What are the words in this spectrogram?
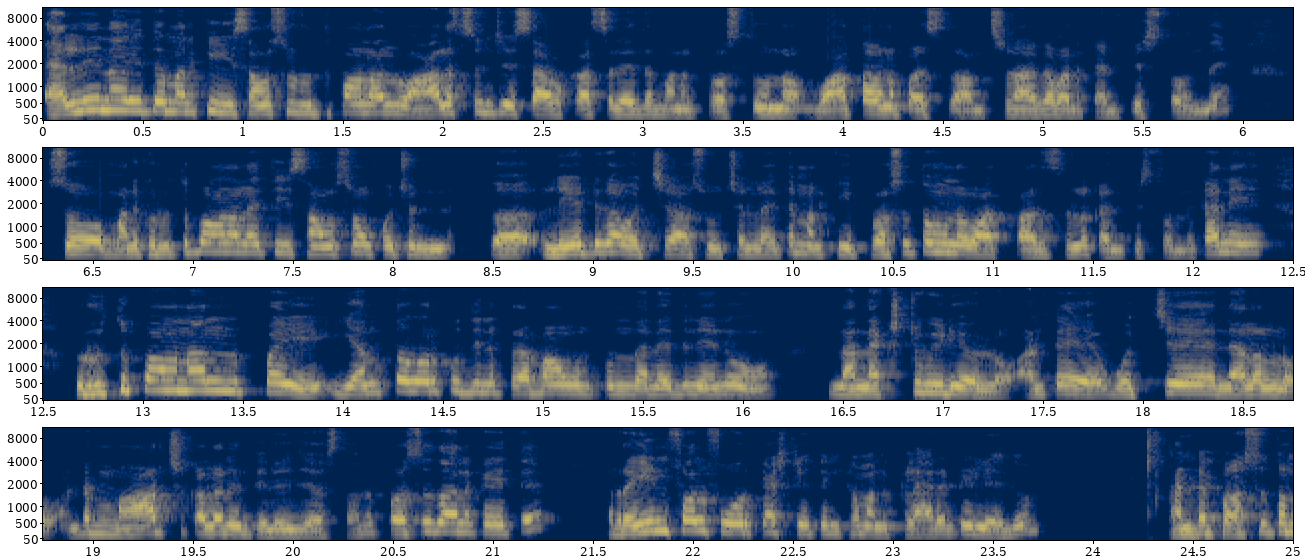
ఎల్లినా అయితే మనకి ఈ సంవత్సరం ఋతుపవనాలను ఆలస్యం చేసే అవకాశాలు అయితే మనకు ప్రస్తుతం వాతావరణ పరిస్థితి అంచనాగా మనకు కనిపిస్తోంది. సో మనకి ఋతుపవనాలు అయితే ఈ సంవత్సరం కొంచెం లేటుగా వచ్చే ఆ సూచనలు అయితే మనకి ప్రస్తుతం ఉన్న వాత పరిస్థితుల్లో కనిపిస్తుంది. కానీ ఋతుపవనాలపై ఎంతవరకు దీని ప్రభావం ఉంటుంది అనేది నేను నా నెక్స్ట్ వీడియోలో అంటే వచ్చే నెలల్లో అంటే మార్చ్ కల్లా నేను తెలియజేస్తాను. ప్రస్తుతానికైతే రెయిన్ఫాల్ ఫోర్కాస్ట్ అయితే ఇంకా మనకు క్లారిటీ లేదు. అంటే ప్రస్తుతం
